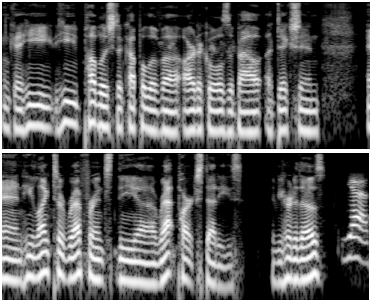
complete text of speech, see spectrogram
Okay, he he published a couple of uh, articles about addiction, and he liked to reference the uh, Rat Park studies. Have you heard of those? Yes,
